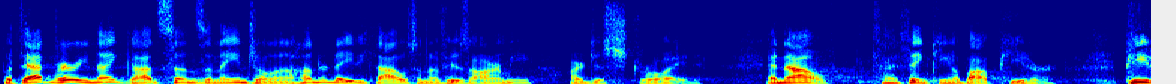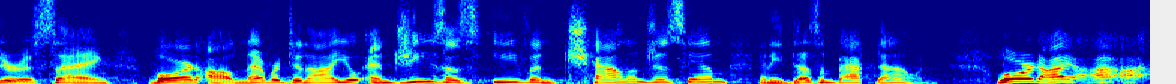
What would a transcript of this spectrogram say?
But that very night, God sends an angel, and 180,000 of his army are destroyed. And now, thinking about Peter. Peter is saying, Lord, I'll never deny you. And Jesus even challenges him and he doesn't back down. Lord, I, I,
